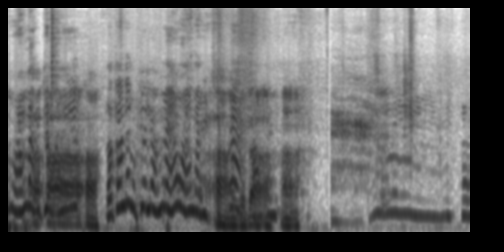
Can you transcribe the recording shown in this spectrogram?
പോകാൻ പറഞ്ഞിട്ട് ആ, ആ, ആ. കുട്ടിയല്ലേ ഒന്ന് വേഗം പോകാൻ പറയും ആ ആയിക്കോട്ടെ ആ ആ, ആ ഞാൻ പോവാ ആ ഇജിവിടെ ഉണ്ടായില്ല ആ ഇജ്ജ് ഇജ്ജ്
